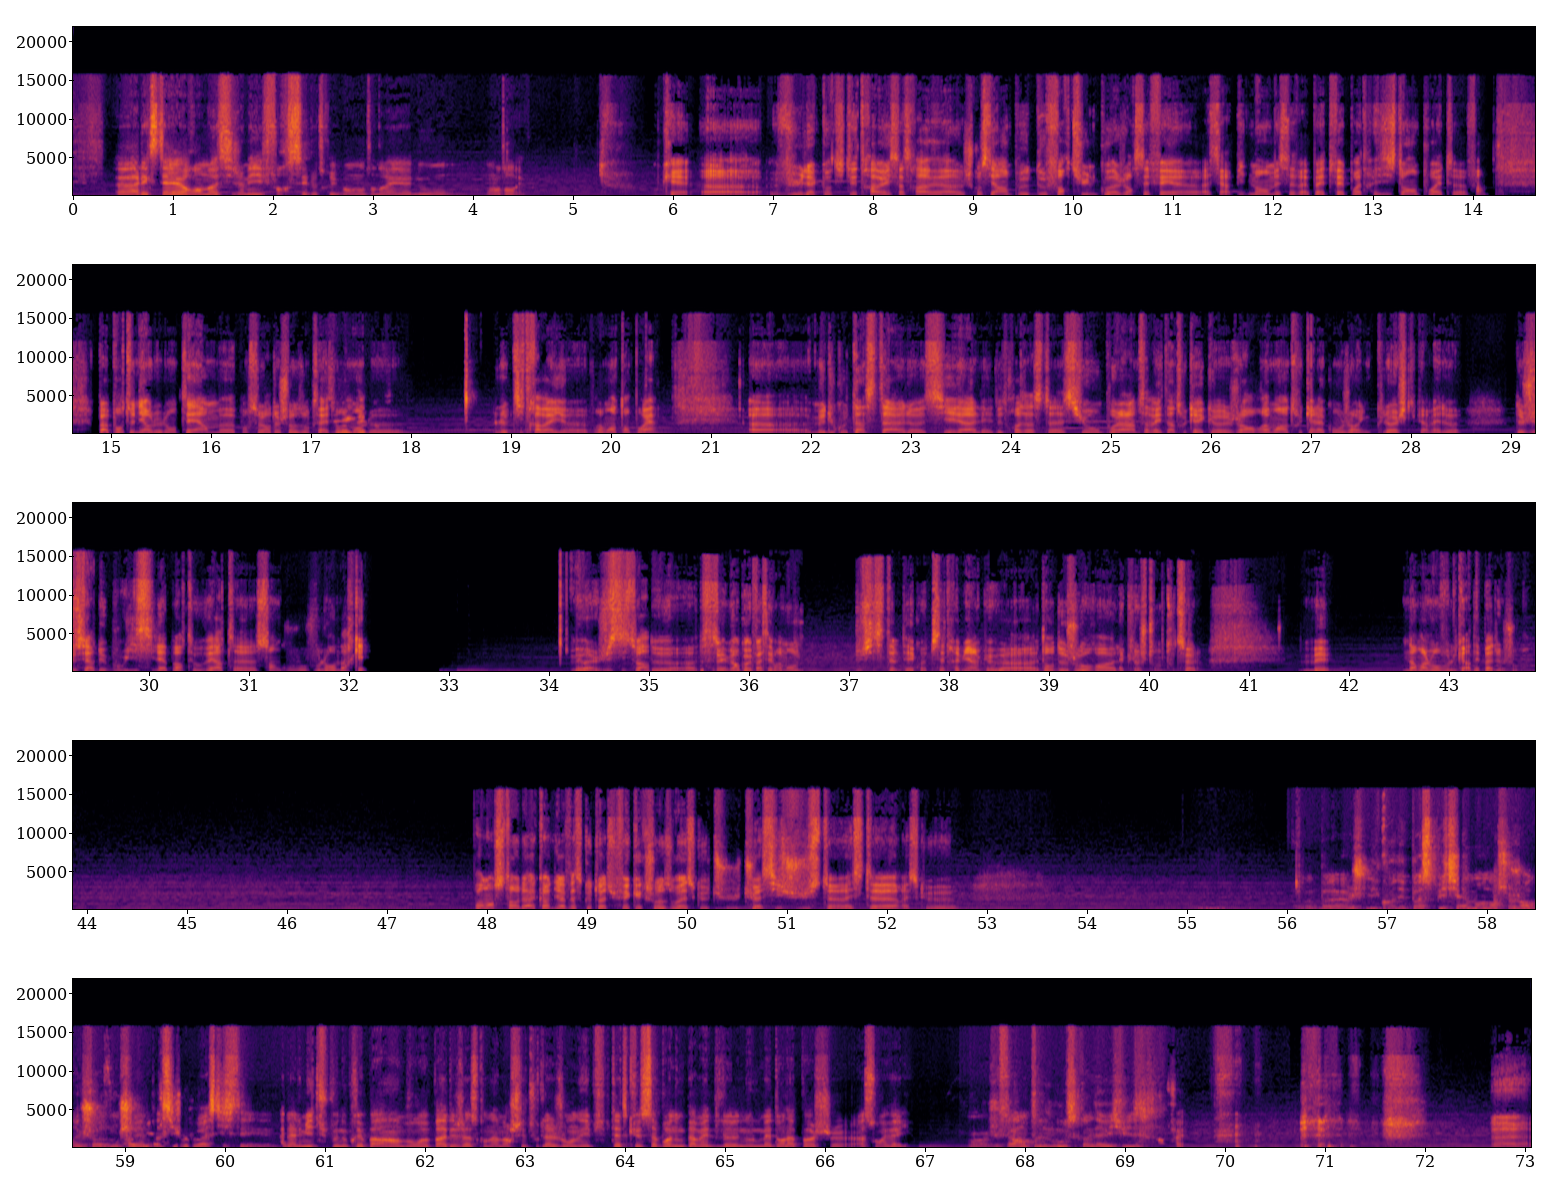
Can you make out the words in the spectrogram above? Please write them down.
Euh, à l'extérieur, en mode si jamais il forçait le truc, ben, on entendrait, nous, on, on l'entendrait. Ok. euh, vu la quantité de travail, ça sera, euh, je considère un peu de fortune, quoi. Genre, c'est fait euh, assez rapidement, mais ça va pas être fait pour être résistant, pour être, euh, enfin, pas pour tenir le long terme, euh, pour ce genre de choses. Donc, ça va être C'est vraiment le, le petit travail euh, vraiment temporaire. Euh, mais du coup, tu installes ci et là les deux trois installations. Pour l'alarme, ça va être un truc avec euh, genre vraiment un truc à la con, genre une cloche qui permet de, de juste faire du bruit si la porte est ouverte euh, sans que vous, vous le remarquez. Mais voilà, juste histoire de. euh, mais encore une fois, c'est vraiment du système D. Quoi. Tu sais très bien que euh, dans deux jours, euh, la cloche tombe toute seule. Mais normalement, vous le gardez pas deux jours. Pendant ce temps-là, Corniov, est-ce que toi tu fais quelque chose ou est-ce que tu, tu assistes juste euh, Esther? Est-ce que. Euh, bah, je m'y connais pas spécialement dans ce genre de choses, donc je sais même pas si je peux assister. À la limite, tu peux nous préparer un bon repas déjà, parce qu'on a marché toute la journée, et puis peut-être que ça pourrait nous permettre de le- nous le mettre dans la poche euh, à son réveil. Ouais, je vais faire un peu de mousse comme d'habitude. Parfait. Euh...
